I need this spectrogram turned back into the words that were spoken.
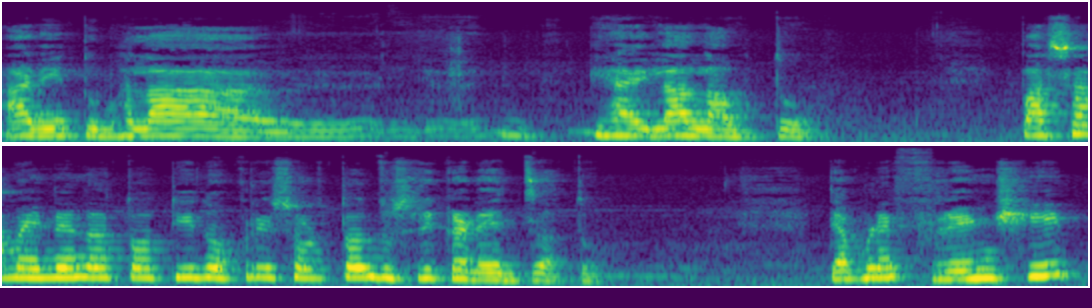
आणि तुम्हाला घ्यायला लावतो. पाच सहा महिन्यानं तो ती नोकरी सोडतो दुसरीकडेच जातो. त्यामुळे फ्रेंडशिप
